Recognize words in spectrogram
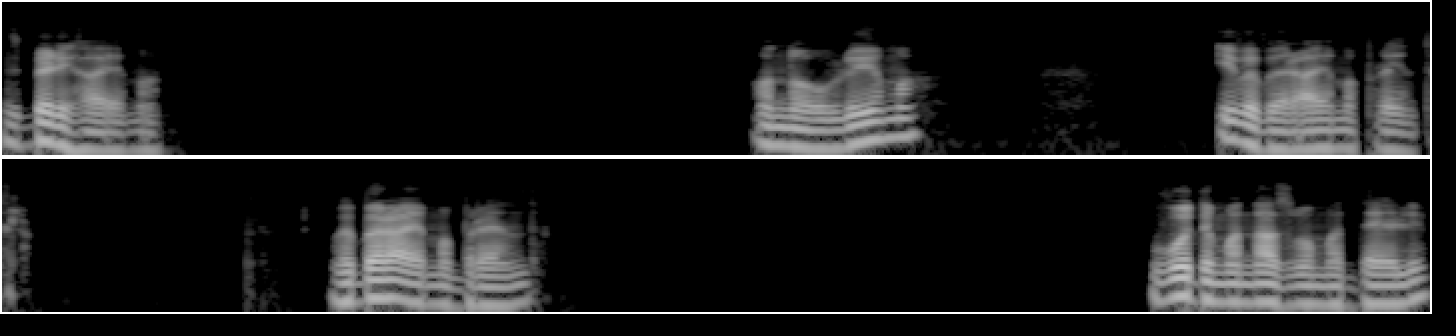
Зберігаємо. Оновлюємо і вибираємо принтер. Вибираємо бренд. Вводимо назву моделі.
